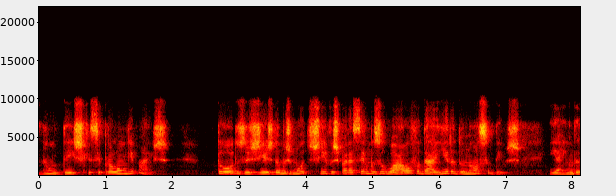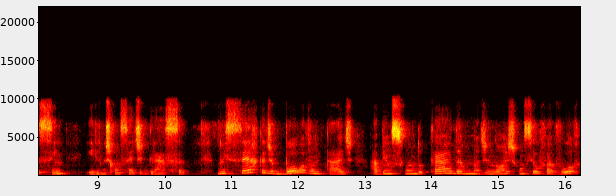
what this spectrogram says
não deixe que se prolongue mais. Todos os dias damos motivos para sermos o alvo da ira do nosso Deus. E ainda assim, Ele nos concede graça, nos cerca de boa vontade, abençoando cada uma de nós com seu favor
